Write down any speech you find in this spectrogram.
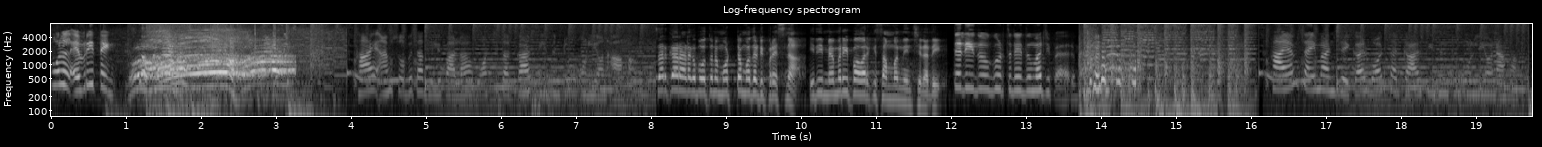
full everything Hi, I'm Sobita Dulipala. Watch Sarkar Season 2 only on AHA. సర్కార్ అడగబోతున్న మొట్టమొదటి ప్రశ్న ఇది మెమరీ పవర్కి సంబంధించినది తెలీదు గుర్తులేదు మర్చిపోయారు Hi, I'm Sai Manjrekar. Watch Sarkar Season 2 only on AHA.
